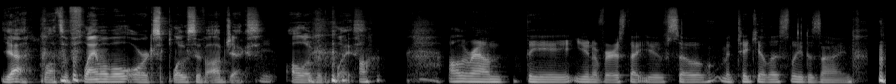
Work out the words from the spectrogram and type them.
Yeah, lots of flammable or explosive objects all over the place. all, all around the universe that you've so meticulously designed.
